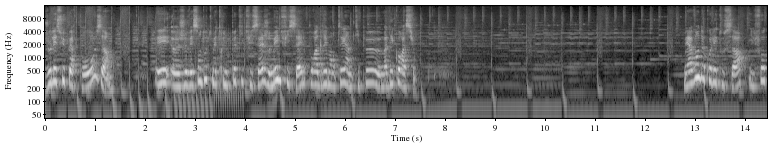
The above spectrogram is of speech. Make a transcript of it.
Je les superpose et euh, je vais sans doute mettre une petite ficelle. Je mets une ficelle pour agrémenter un petit peu ma décoration. Mais avant de coller tout ça, il faut,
